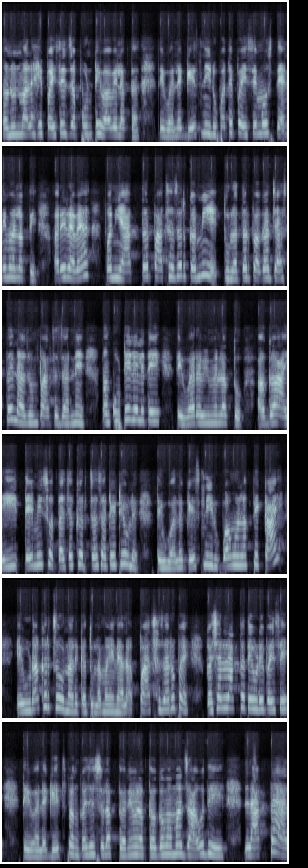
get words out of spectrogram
म्हणून मला हे पैसे जपून ठेवावे लागतात. तेव्हा लगेच निरुपा ते पैसे मोजते आणि म्हणू लागते अरे रव्या पण यात तर पाच हजार कमी आहे. तुला तर पगार जास्त आहे ना अजून पाच हजार नाही मग कुठे गेले ते? तेव्हा रवी म्हणू लागतो अगं आई ते मी स्वतःच्या खर्चासाठी ठेवले तेव्हा लगेच निरुपा म्हणू लागते काय? एवढा खर्च होणार आहे का तुला महिन्याला? पाच हजार रुपये. कशाला लागतात एवढे पैसे? तेव्हा लगेच पंकज असू लागतो आणि म्हणू लागतो अगं मम्मा जाऊ दे. लागतात.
